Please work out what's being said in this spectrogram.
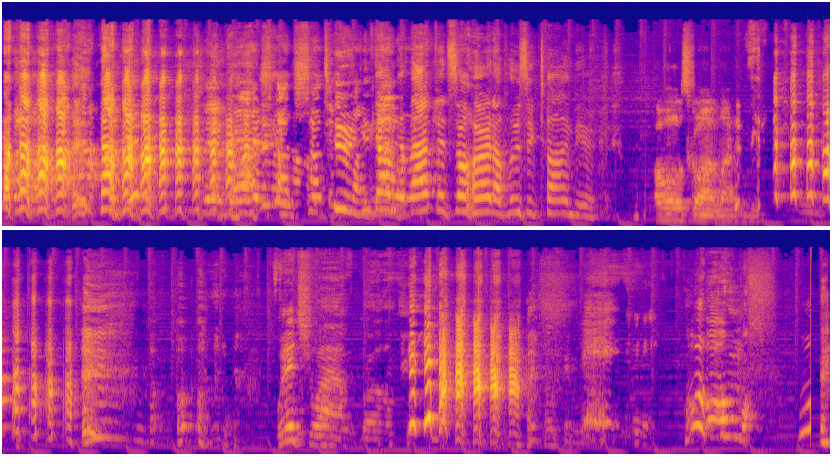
Dude, you got me laughing so hard. I'm losing time here. A whole squad line. Which laugh, bro? Oh my.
